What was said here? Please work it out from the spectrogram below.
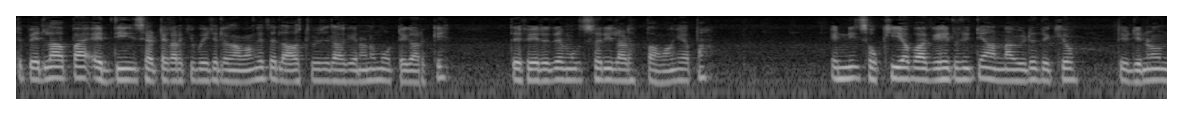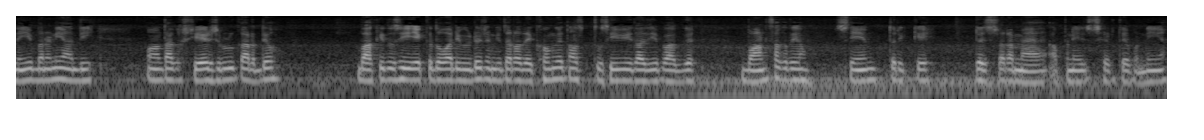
ਤੇ ਪਹਿਲਾਂ ਆਪਾਂ ਏਦੀ ਸੈੱਟ ਕਰਕੇ ਪੇਜ ਲਗਾਵਾਂਗੇ ਤੇ ਲਾਸਟ ਵਿੱਚ ਲਾ ਕੇ ਇਹਨਾਂ ਨੂੰ ਮੋਟੇ ਕਰਕੇ ਤੇ ਫਿਰ ਇਹਦੇ ਮੁਕਤਸਰੀ ਲੜ ਪਾਵਾਂਗੇ ਆਪਾਂ। ਇੰਨੀ ਸੌਖੀ ਆ ਪਾ ਕੇ ਇਹ ਤੁਸੀਂ ਧਿਆਨ ਨਾਲ ਵੀਡੀਓ ਦੇਖਿਓ ਤੇ ਜਿਨ੍ਹਾਂ ਨੂੰ ਨਹੀਂ ਬਣਨੀ ਆਂਦੀ ਉਹਨਾਂ ਤੱਕ ਸ਼ੇਅਰ ਜ਼ਰੂਰ ਕਰ ਦਿਓ। ਬਾਕੀ ਤੁਸੀਂ ਇੱਕ ਦੋ ਵਾਰੀ ਵੀਡੀਓ ਚੰਗੀ ਤਰ੍ਹਾਂ ਦੇਖੋਗੇ ਤਾਂ ਤੁਸੀਂ ਵੀ ਇਹਦਾ ਦੀ ਪੱਗ ਬਣ ਸਕਦੇ ਹੋ। ਸੇਮ ਤਰੀਕੇ, ਜਿਸ ਤਰ੍ਹਾਂ ਮੈਂ ਆਪਣੇ ਸਿਰ ਤੇ ਬੰਨੀ ਆ।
